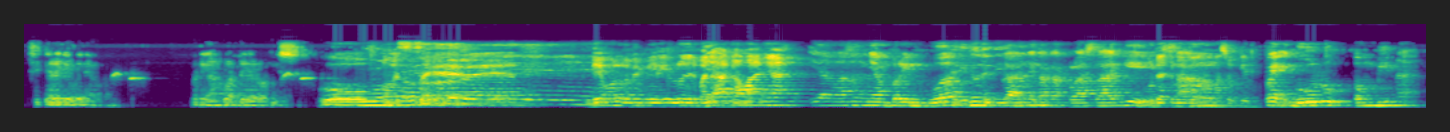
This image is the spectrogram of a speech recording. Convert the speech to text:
si Tiara jawabannya apa mendingan keluar dari rohis oh wow set Dia mau lebih milih lu daripada Yang- agamanya. yang langsung nyamperin gua itu udah bukan dia. kakak kelas lagi Udah cuma gua masukin. guru pembina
